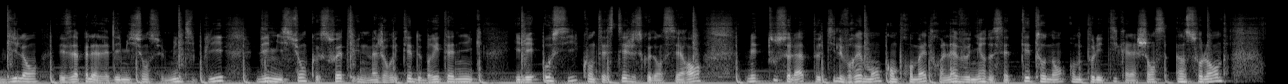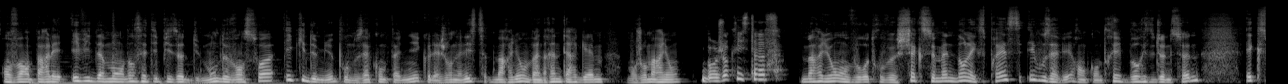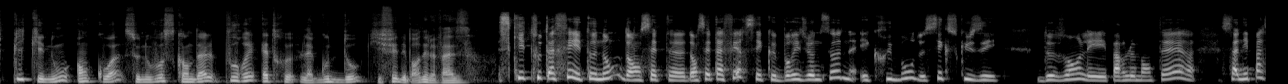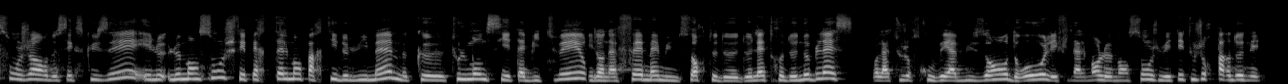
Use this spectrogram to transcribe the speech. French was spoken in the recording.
Bilan, les appels à la démission se multiplient, démission que souhaite une majorité de Britanniques. Il est aussi contesté jusque dans ses rangs, mais tout cela peut-il vraiment compromettre l'avenir de cet étonnant homme politique à la chance insolente? On va en parler évidemment dans cet épisode du Monde devant soi, et qui de mieux pour nous accompagner que la journaliste Marion Van Rentergem. Bonjour Marion. Bonjour Christophe. Marion, on vous retrouve chaque semaine dans l'Express et vous avez rencontré Boris Johnson. Expliquez-nous en quoi ce nouveau scandale pourrait être la goutte d'eau qui fait déborder le vase. Ce qui est tout à fait étonnant dans cette, dans cette affaire, c'est que Boris Johnson ait cru bon de s'excuser devant les parlementaires. Ça n'est pas son genre de s'excuser et le, mensonge fait tellement partie de lui-même que tout le monde s'y est habitué. Il en a fait même une sorte de lettre de noblesse on l'a toujours trouvé amusant, drôle, et finalement le mensonge lui était toujours pardonné.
